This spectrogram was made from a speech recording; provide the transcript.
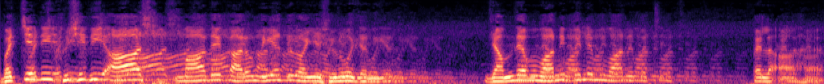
ਬੱਚੇ ਦੀ ਖੁਸ਼ੀ ਦੀ ਆਸ ਮਾਂ ਦੇ ਘਰ ਹੁੰਦੀ ਹੈ ਤੇ ਦਵਾਈਆਂ ਸ਼ੁਰੂ ਹੋ ਜਾਂਦੀਆਂ ਜੰਮਦੇ ਬਿਮਾਰ ਨਹੀਂ ਪਹਿਲੇ ਬਿਮਾਰ ਨੇ ਬੱਚੇ ਪਹਿਲਾ ਆ ਹੈ।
